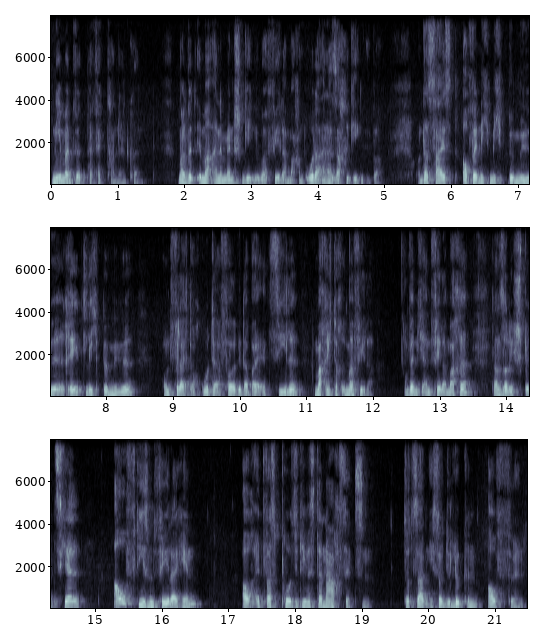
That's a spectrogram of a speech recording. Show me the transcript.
niemand wird perfekt handeln können. Man wird immer einem Menschen gegenüber Fehler machen oder einer Sache gegenüber. Und das heißt, auch wenn ich mich bemühe, redlich bemühe und vielleicht auch gute Erfolge dabei erziele, mache ich doch immer Fehler. Und wenn ich einen Fehler mache, dann soll ich speziell auf diesen Fehler hin auch etwas Positives danach setzen. Sozusagen, ich soll die Lücken auffüllen.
